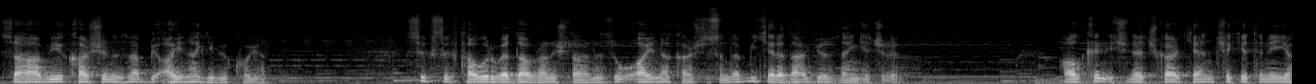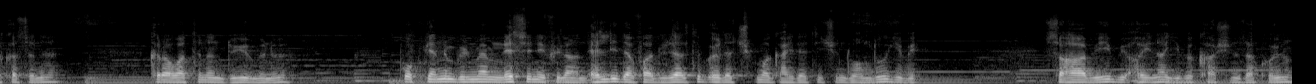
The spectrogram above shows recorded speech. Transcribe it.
Sahabeyi karşınıza bir ayna gibi koyun. Sık sık tavır ve davranışlarınızı o ayna karşısında bir kere daha gözden geçirin. Halkın içine çıkarken ceketinin yakasını, kravatının düğümünü, popyanın bilmem nesini filan 50 defa düzeltip öyle çıkma gayreti içinde olduğu gibi sahabeyi bir ayna gibi karşınıza koyun.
